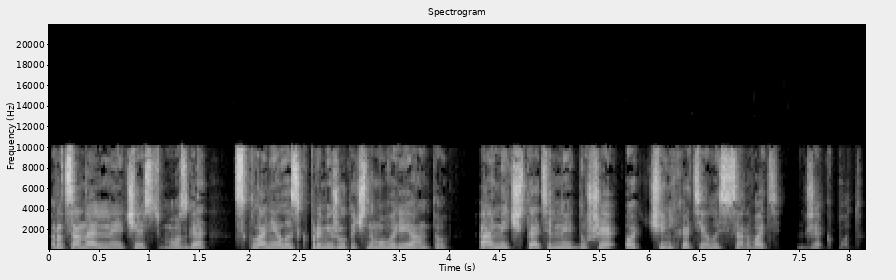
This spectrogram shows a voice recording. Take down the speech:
рациональная часть мозга склонялась к промежуточному варианту, а мечтательной душе очень хотелось сорвать джекпот.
